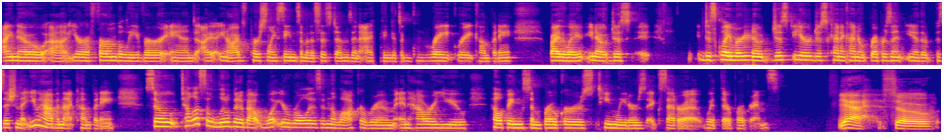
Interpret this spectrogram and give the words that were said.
I know uh, you're a firm believer, and I, you know, I've personally seen some of the systems, and I think it's a great, great company. By the way, you know, just disclaimer you know just here just kind of kind of represent you know the position that you have in that company. So tell us a little bit about what your role is in the locker room and how are you helping some brokers team leaders etc with their programs? Yeah so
